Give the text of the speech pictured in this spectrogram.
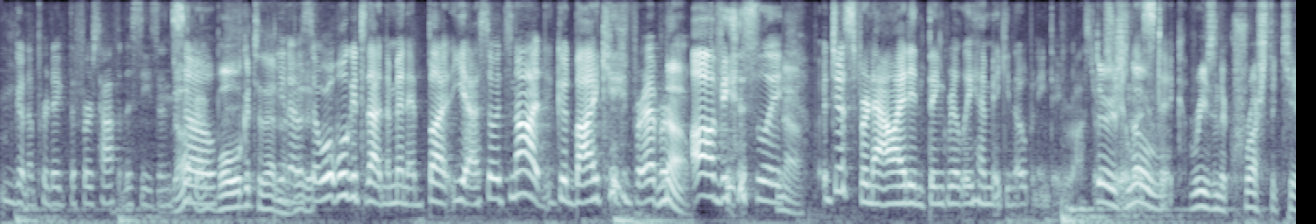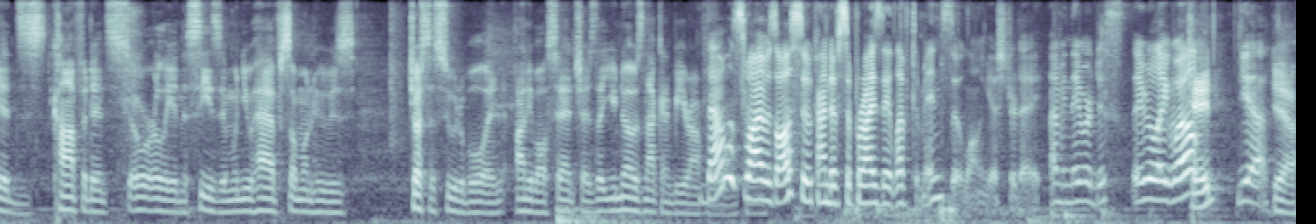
I'm gonna predict the first half of the season. Okay, So well, we'll get to that. you in a know, minute. so we'll, we'll get to that in a minute. But yeah, so it's not goodbye Cade forever. No. obviously. No. But Just for now, I didn't think really him making the opening day roster was there's no realistic. reason to crush the kid's confidence so early in the season when you have someone who's just as suitable and Anibal Sanchez that you know is not going to be around. For that was why I was also kind of surprised they left him in so long yesterday. I mean, they were just they were like, well, Cade? yeah, Yeah.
